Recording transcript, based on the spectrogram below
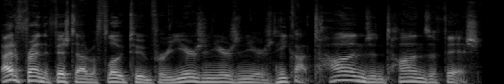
I had a friend that fished out of a float tube for years and years and years, and he caught tons and tons of fish.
